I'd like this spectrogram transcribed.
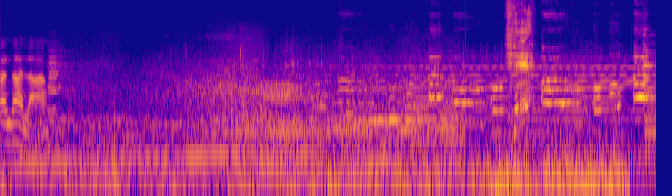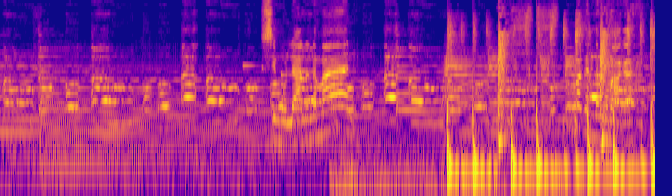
Danda lang. Yeah. Simula na naman. Magandang umaga.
